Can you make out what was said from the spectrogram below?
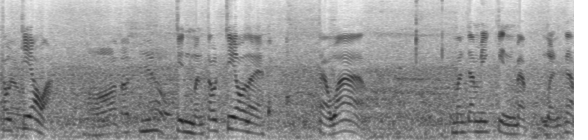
เต้าเจี้ยวอะ อ๋อเต้าเที่ยวกลิ่นเหมือนเต้าเจี้ยวเลย แต่ว่ามันจะมีกลิ่นแบบเหมือนกับ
